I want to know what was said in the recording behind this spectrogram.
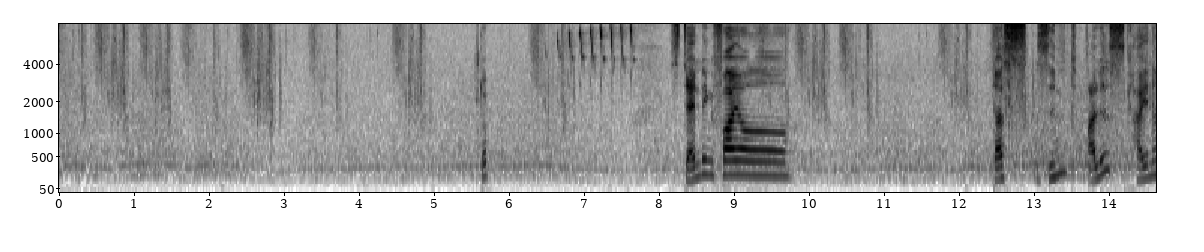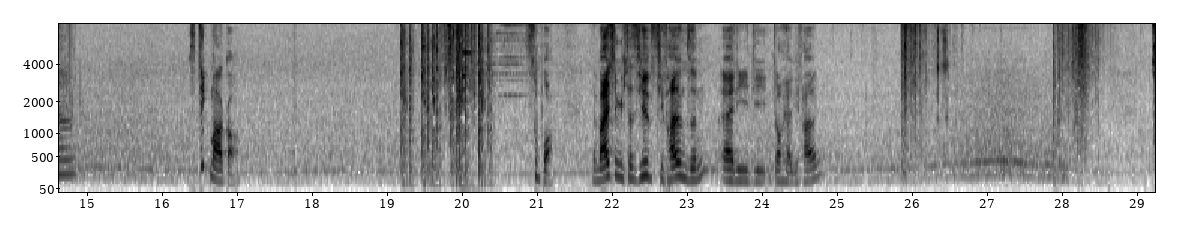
Stopp. Standing Fire. Das sind alles keine Stickmarker. Super. Dann weiß ich nämlich, dass hier jetzt die Fallen sind. Äh, die, die, doch ja, die Fallen.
